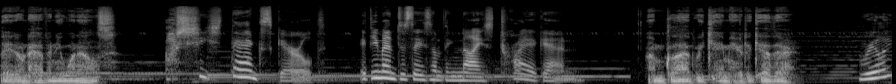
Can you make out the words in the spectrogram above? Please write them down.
They don't have anyone else. Oh, sheesh, thanks, Geralt. If you meant to say something nice, try again. I'm glad we came here together. Really?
